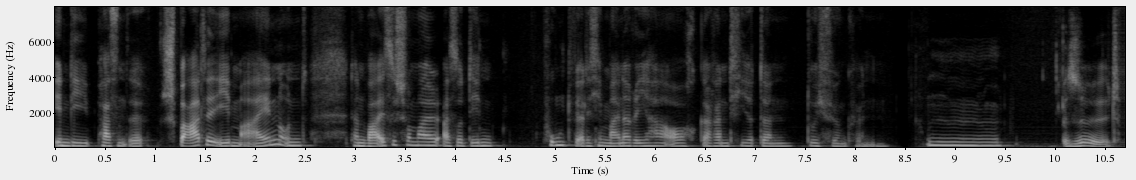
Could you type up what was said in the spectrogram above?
in die passende Sparte eben ein und dann weiß ich schon mal, also den Punkt werde ich in meiner Reha auch garantiert dann durchführen können. Mm, Sylt,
